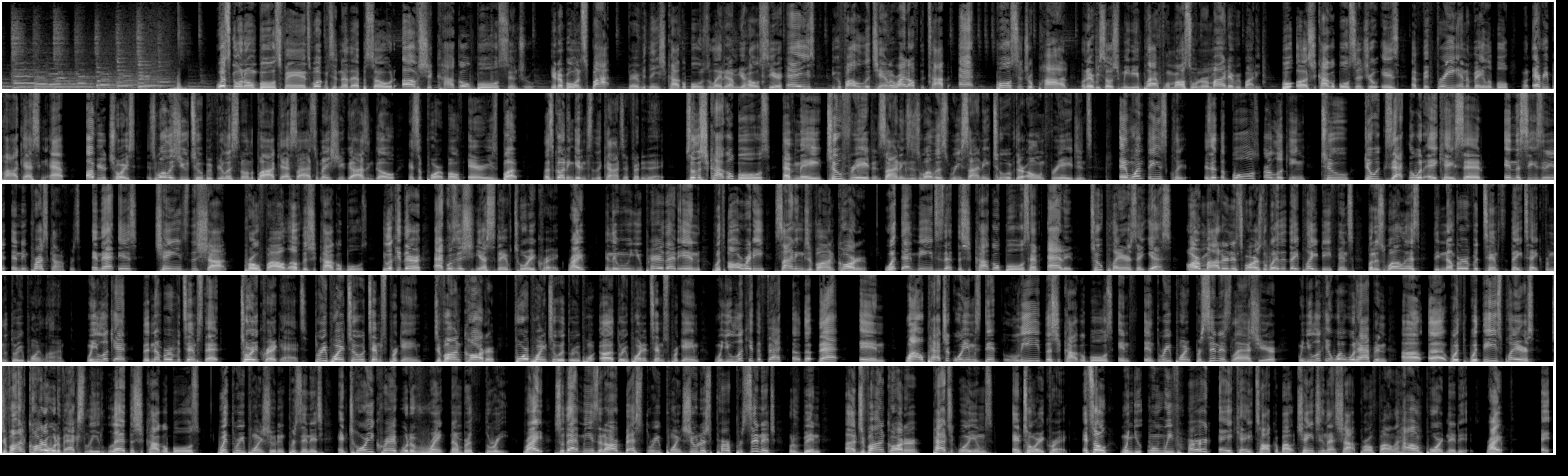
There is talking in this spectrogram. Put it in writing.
What's going on, Bulls fans? Welcome to another episode of Chicago Bulls Central, your number one spot for everything Chicago Bulls related. I'm your host here, Haize. You can follow the channel right off the top at Bull Central Pod on every social media platform. I also want to remind everybody, uh, Chicago Bulls Central is free and available on every podcasting app of your choice, as well as YouTube if you're listening on the podcast side. So make sure you guys can go and support both areas. But let's go ahead and get into the content for today. So the Chicago Bulls have made two free agent signings as well as re-signing two of their own free agents. And one thing is clear is that the Bulls are looking to do exactly what AK said in the season ending press conference, and that is change the shot profile of the Chicago Bulls. You look at their acquisition yesterday of Torrey Craig, right? And then when you pair that in with already signing Jevon Carter, what that means is that the Chicago Bulls have added two players that, yes, are modern as far as the way that they play defense, but as well as the number of attempts they take from the three point line. When you look at the number of attempts that Torrey Craig adds, 3.2 attempts per game, Jevon Carter, 4.2 at three point, uh, three point attempts per game. When you look at the fact of the, that in while Patrick Williams did lead the Chicago Bulls in, in three point percentage last year, when you look at what would happen uh, uh, with with these players, Jevon Carter would have actually led the Chicago Bulls with three point shooting percentage, and Torrey Craig would have ranked number three, right? So that means that our best three point shooters per percentage would have been uh, Jevon Carter, Patrick Williams, and Torrey Craig. And so when you when we've heard AK talk about changing that shot profile and how important it is, right?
